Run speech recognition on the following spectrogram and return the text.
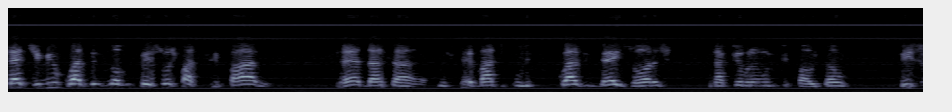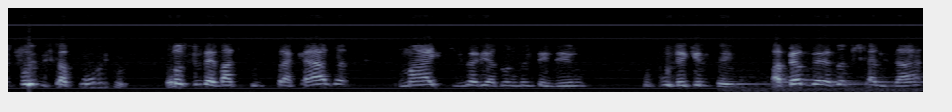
7.409 pessoas participaram né, dessa, desse debate político, quase 10 horas na Câmara Municipal. Então, isso foi vista público, trouxe o debate para casa, mas os vereadores não entenderam o poder que ele tem. O papel do vereador é fiscalizar,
